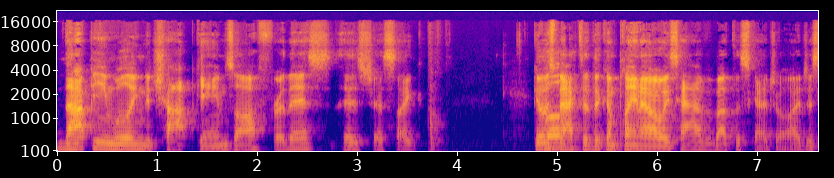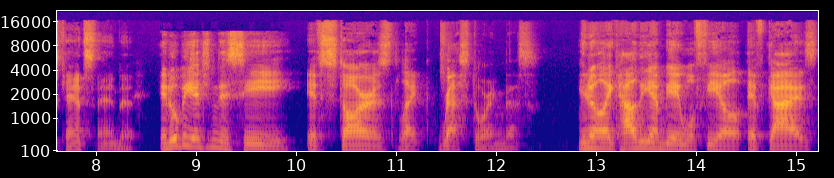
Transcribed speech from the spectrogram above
not being willing to chop games off for this is just like goes well, back to the complaint I always have about the schedule. I just can't stand it. It'll be interesting to see if stars like rest during this. You know, like how the NBA will feel if guys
